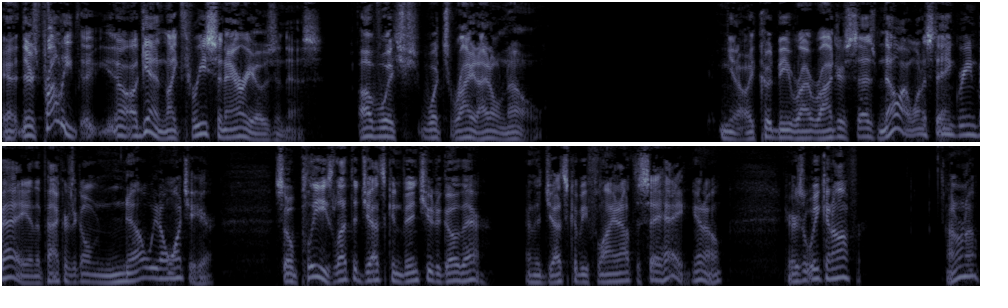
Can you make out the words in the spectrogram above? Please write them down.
Uh, there's probably, uh, you know, again, like three scenarios in this, of which what's right, I don't know you know, it could be Rodgers says, no, I want to stay in Green Bay. And the Packers are going, no, we don't want you here. So please let the Jets convince you to go there. And the Jets could be flying out to say, hey, you know, here's what we can offer. I don't know.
